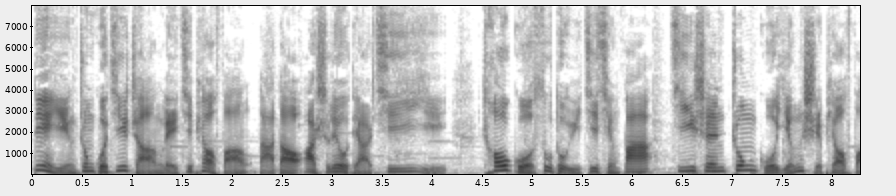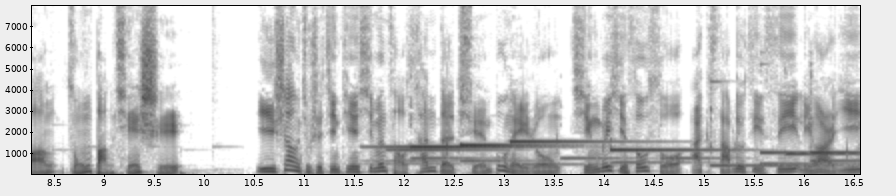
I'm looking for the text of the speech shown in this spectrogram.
电影《中国机长》累计票房达到二十六点七一亿，超过《速度与激情八》，跻身中国影史票房总榜前十。以上就是今天新闻早餐的全部内容，请微信搜索 xwzc 零二一，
